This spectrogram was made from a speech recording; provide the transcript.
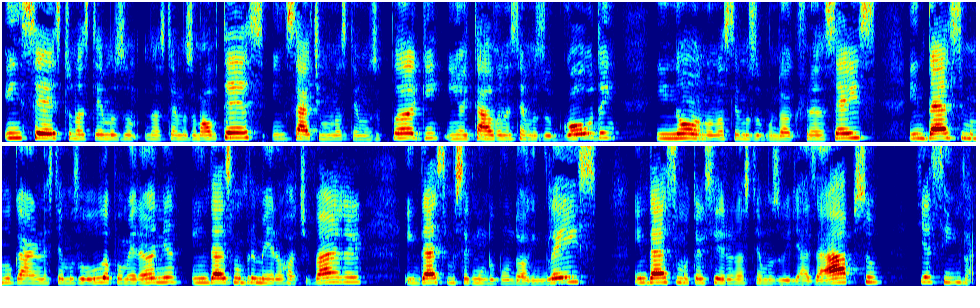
em sexto, nós temos, o, nós temos o Maltese. Em sétimo, nós temos o Pug. Em oitavo, nós temos o Golden. Em nono, nós temos o Bulldog francês. Em décimo lugar, nós temos o Lula Pomerânia. Em décimo primeiro, o Rottweiler. Em décimo segundo, o Bulldog inglês. Em décimo terceiro, nós temos o Ilhasa Apso. E assim vai.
